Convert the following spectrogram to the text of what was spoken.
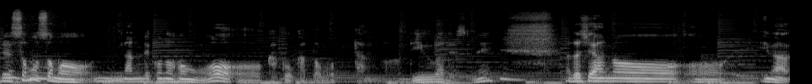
でそもそもなんでこの本を書こうかと思ったの理由はですね私あの今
